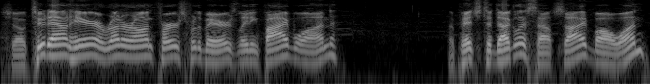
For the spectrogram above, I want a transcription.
So two down here, a runner on first for the Bears, leading 5 1. The pitch to Douglas, outside, ball one.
